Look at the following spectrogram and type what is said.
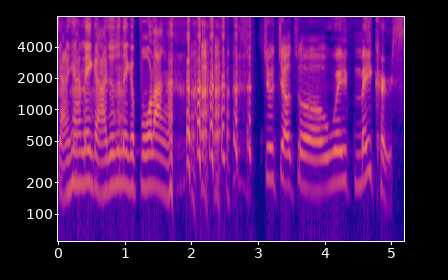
讲一下那个啊，就是那个波浪啊，就叫做 Wave Makers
